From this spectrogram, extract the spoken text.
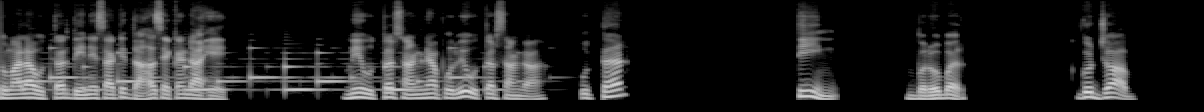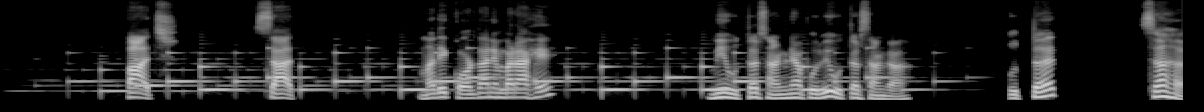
तुम्हाला उत्तर देण्यासाठी दहा सेकंड आहेत. मी उत्तर सांगण्यापूर्वी उत्तर सांगा. उत्तर? तीन. बरोबर. गुड जॉब पाच. सात। मध्ये कोणता नंबर आहे? मी उत्तर सांगण्यापूर्वी उत्तर सांगा. उत्तर सह.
